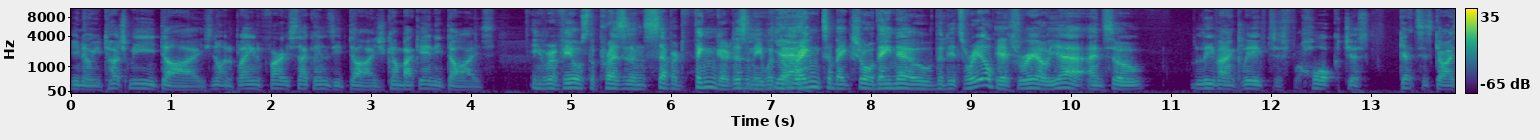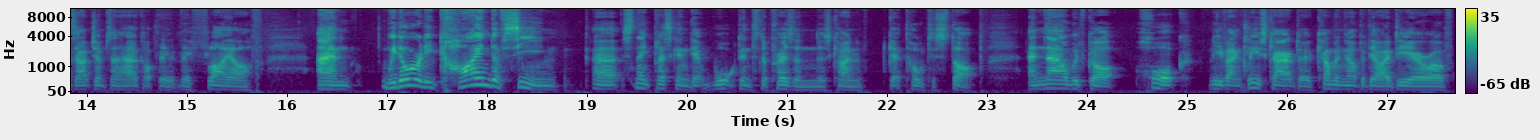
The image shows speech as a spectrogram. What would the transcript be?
You know, you touch me, he dies. You're not in the plane in 30 seconds, he dies. You come back in, he dies. he reveals the president's severed finger, doesn't he, with Yeah. the ring to make sure they know that it's real. It's real, yeah. And so Lee Van Cleef just Hawk just gets his guys out, jumps in a helicopter, they, they fly off, and we'd already kind of seen uh, Snake Plissken get walked into the prison just kind of get told to stop, and now we've got Hawk, Lee Van Cleef's character, coming up with the idea of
